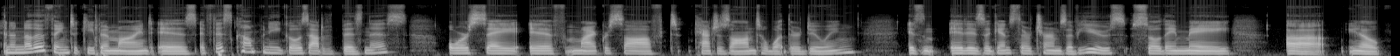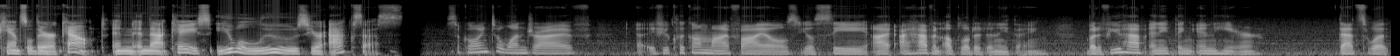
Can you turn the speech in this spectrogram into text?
And another thing to keep in mind is if this company goes out of business, or say if Microsoft catches on to what they're doing, is it is against their terms of use, so they may, uh, you know, cancel their account. And in that case, you will lose your access. So going to OneDrive, uh, if you click on My Files, you'll see I, I haven't uploaded anything. But if you have anything in here, that's what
